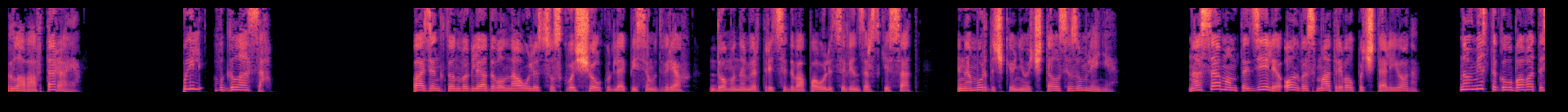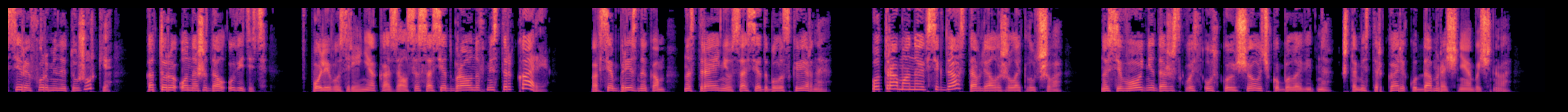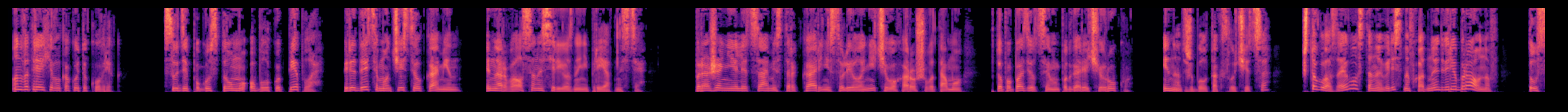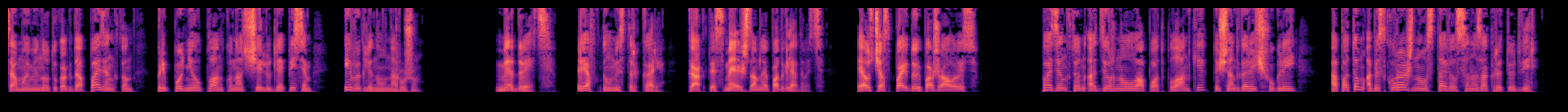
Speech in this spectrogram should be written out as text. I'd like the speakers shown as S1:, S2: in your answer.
S1: Глава вторая. Пыль в глаза. Пазингтон выглядывал на улицу сквозь щелку для писем в дверях дома номер 32 по улице Винзорский сад, и на мордочке у него читалось изумление. На самом-то деле он высматривал почтальона, но вместо голубовато-серой форменной тужурки, которую он ожидал увидеть, в поле его зрения оказался сосед Браунов мистер Карри. По всем признакам настроение у соседа было скверное. По утрам оно и всегда оставляло желать лучшего. Но сегодня даже сквозь узкую щелочку было видно, что мистер Карри куда мрачнее обычного. Он вытряхивал какой-то коврик. Судя по густому облаку пепла, перед этим он чистил камин и нарвался на серьезные неприятности. Выражение лица мистера Карри не сулило ничего хорошего тому, кто попадется ему под горячую руку. И надо же было так случиться, что глаза его остановились на входной двери Браунов, ту самую минуту, когда Пазингтон — приподнял планку над щелью для писем и выглянул наружу.
S2: «Медведь», — рявкнул мистер Карри, — «как ты смеешь за мной подглядывать? Я сейчас пойду и пожалуюсь».
S1: Паддингтон отдернул лапу от планки, точно от горячих углей, а потом обескураженно уставился на закрытую дверь.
